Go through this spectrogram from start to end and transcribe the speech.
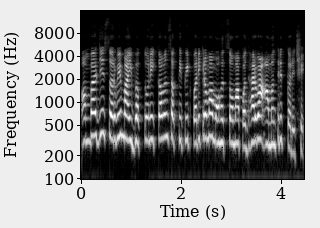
અંબાજી સર્વે માઈ ભક્તોને એકાવન શક્તિપીઠ પરિક્રમા મહોત્સવમાં પધારવા આમંત્રિત કરે છે.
